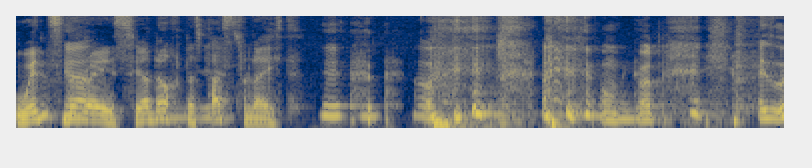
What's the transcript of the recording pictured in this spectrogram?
Wins the ja. race. Ja, doch, das passt vielleicht. oh mein Gott. Also,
